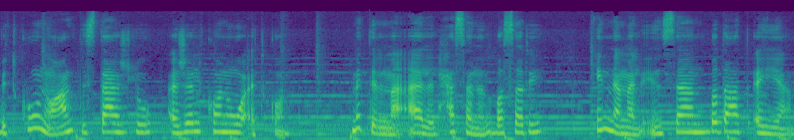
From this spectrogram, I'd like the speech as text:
بتكونوا عم تستعجلوا أجلكن ووقتكن مثل ما قال الحسن البصري إنما الإنسان بضعة أيام.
